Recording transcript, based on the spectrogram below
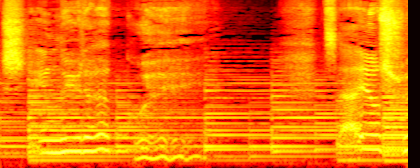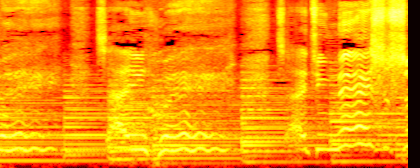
心里的鬼，在游说，在隐晦，在体内是什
